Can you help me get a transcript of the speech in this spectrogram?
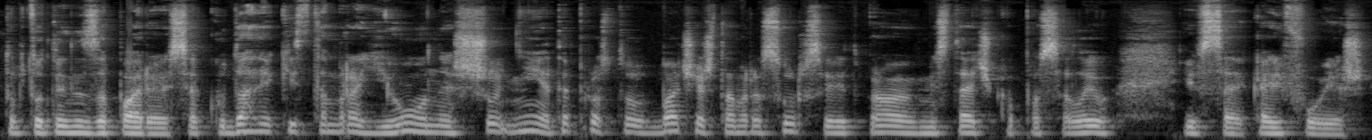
Тобто ти не запарюєшся, куди якісь там райони, що ні, ти просто бачиш там ресурси, відправив містечко, поселив і все, кайфуєш.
